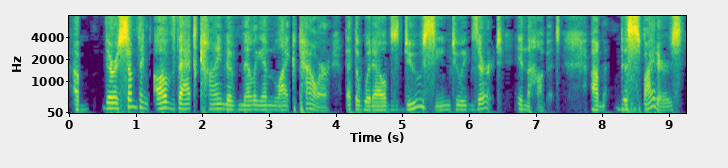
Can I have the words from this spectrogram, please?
There is something of that kind of Melian-like power that the Wood Elves do seem to exert in The Hobbit. Um, the spiders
